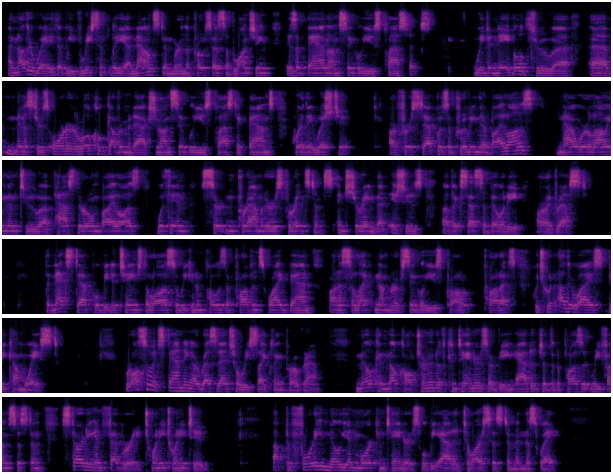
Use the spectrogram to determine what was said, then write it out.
Another way that we've recently announced and we're in the process of launching is a ban on single-use plastics. We've enabled through uh, uh, minister's order local government action on single-use plastic bans where they wish to. Our first step was approving their bylaws. Now we're allowing them to uh, pass their own bylaws within certain parameters, for instance, ensuring that issues of accessibility are addressed. The next step will be to change the law so we can impose a province-wide ban on a select number of single-use pro products, which would otherwise become waste. We're also expanding our residential recycling program. Milk and milk alternative containers are being added to the deposit refund system starting in February 2022. Up to 40 million more containers will be added to our system in this way.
